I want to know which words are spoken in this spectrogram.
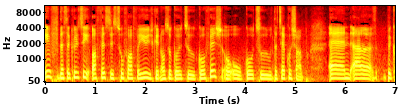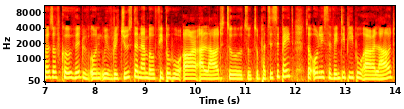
if the security office is too far for you, you can also go to GoFish or, or go to the tackle shop. And uh, because of COVID, we've, on, we've reduced the number of people who are allowed to, to, to participate. So only 70 people are allowed,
